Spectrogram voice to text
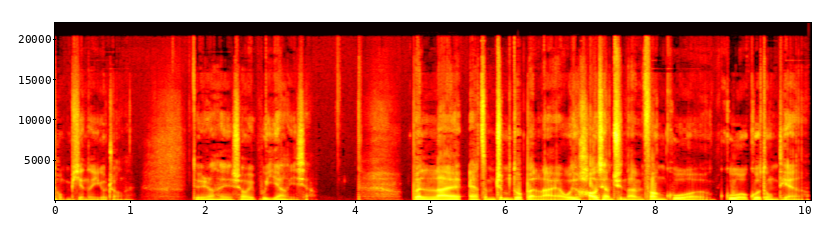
同频的一个状态，对，让它稍微不一样一下。本来，哎呀，怎么这么多本来啊？我就好想去南方过过过冬天啊！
